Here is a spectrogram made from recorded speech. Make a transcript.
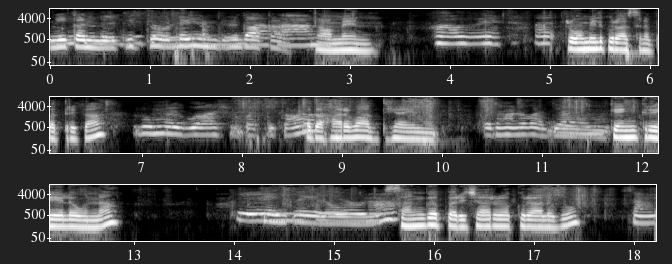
మీకందరికి తోడై ఉండును గాక. ఆమెన్. రోమిలకు రాసిన పత్రిక పదహారవ అధ్యాయము. కెంక్రియలో ఉన్న సంఘ పరిచారకురాలకు సంఘ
